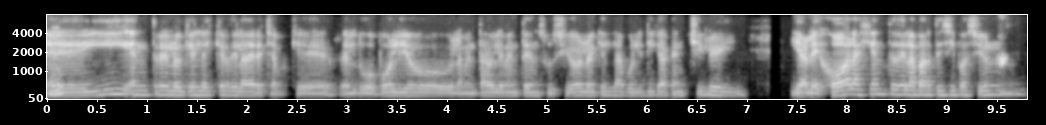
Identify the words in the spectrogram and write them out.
eh, y entre lo que es la izquierda y la derecha, porque el duopolio lamentablemente ensució lo que es la política acá en Chile y, y alejó a la gente de la participación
